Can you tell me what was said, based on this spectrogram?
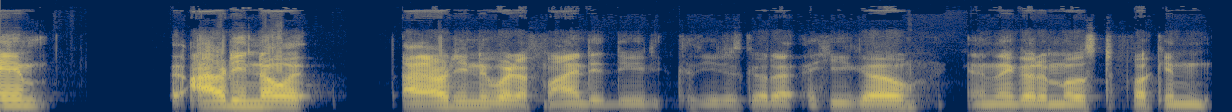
name, I already know it. I already knew where to find it, dude. Because you just go to Higo and then go to most fucking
